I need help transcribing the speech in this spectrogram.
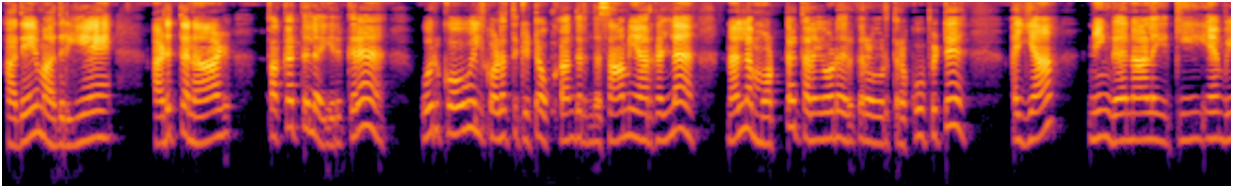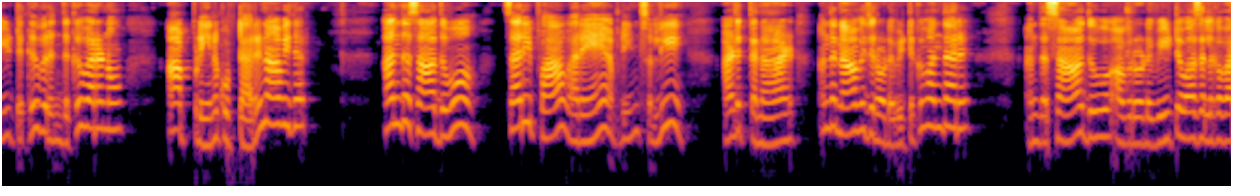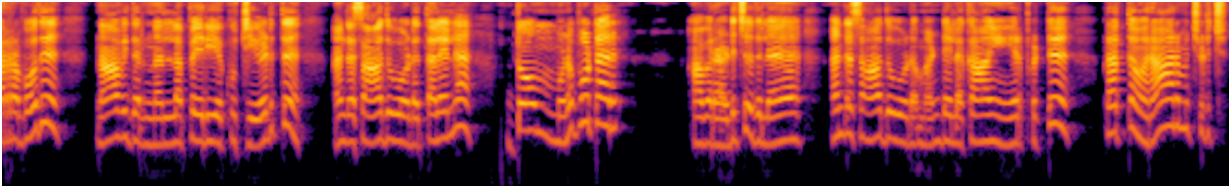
அதே மாதிரியே அடுத்த நாள் பக்கத்தில் இருக்கிற ஒரு கோவில் குளத்துக்கிட்ட உட்காந்துருந்த சாமியார்களில் நல்ல மொட்டை தலையோடு இருக்கிற ஒருத்தரை கூப்பிட்டு ஐயா நீங்கள் நாளைக்கு என் வீட்டுக்கு விருந்துக்கு வரணும் அப்படின்னு கூப்பிட்டாரு நாவிதர். அந்த சாதுவும் சரிப்பா வரேன் அப்படின்னு சொல்லி அடுத்த நாள் அந்த நாவிதரோட வீட்டுக்கு வந்தார். அந்த சாது அவரோட வீட்டு வாசலுக்கு வர்றபோது நாவிதர் நல்ல பெரிய குச்சி எடுத்து அந்த சாதுவோட தலையில் டொம்முன்னு போட்டார். அவர் அடித்ததில் அந்த சாதுவோட மண்டையில் காயம் ஏற்பட்டு ரத்தம் வர ஆரம்பிச்சிடுச்சு.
